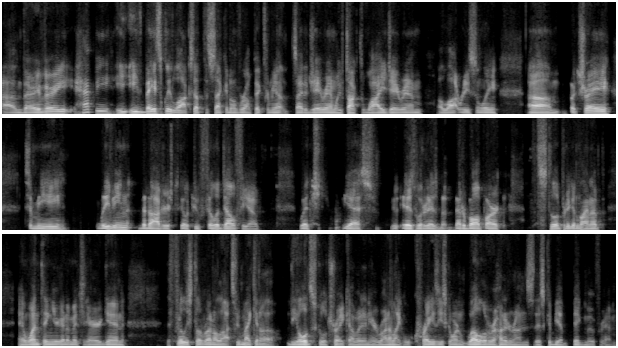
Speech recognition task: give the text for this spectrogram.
I'm very, very happy. He, he basically locks up the second overall pick for me outside of J Ram. We've talked why J Ram a lot recently. Um, but Trea, to me, leaving the Dodgers to go to Philadelphia, which, yes, is what it is, but better ballpark, still a pretty good lineup. And one thing you're going to mention here again, the Phillies still run a lot, so we might get a the old school Trea coming in here running like crazy, scoring well over 100 runs. This could be a big move for him,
